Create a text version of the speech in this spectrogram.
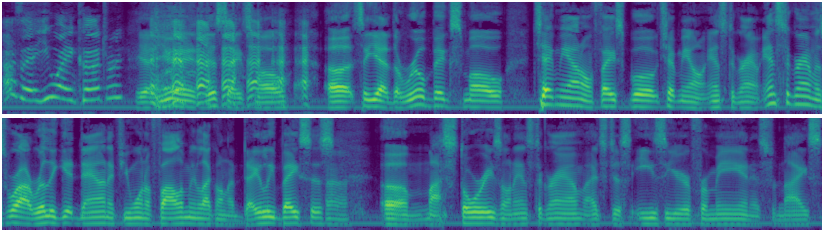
I said, you ain't country. Yeah, you ain't this ain't Smo. Uh, so yeah, the real Big Smo. Check me out on Facebook. Check me out on Instagram. Instagram is where I really get down. If you want to follow me like on a daily basis. Um, my stories on Instagram. It's just easier for me, and it's nice.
